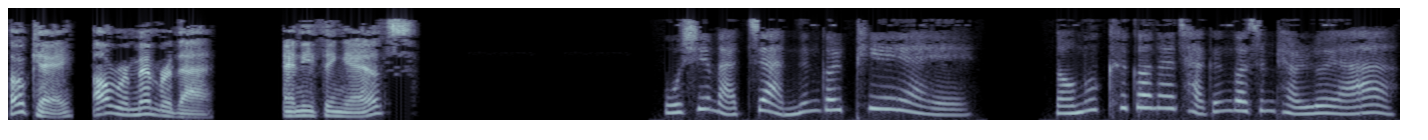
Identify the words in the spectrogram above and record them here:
Okay, I'll remember that. Anything else? 옷이 맞지 않는 걸 피해야 해. 너무 크거나 작은 것은 별로야.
